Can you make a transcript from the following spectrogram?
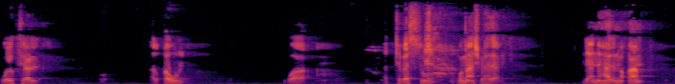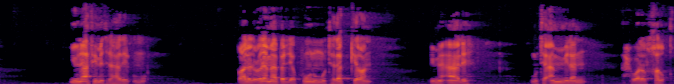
ويكثر القول والتبسم وما أشبه ذلك لأن هذا المقام ينافي مثل هذه الأمور. قال العلماء بل يكون متذكرا بمآله متأملا أحوال الخلق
